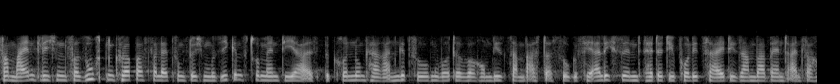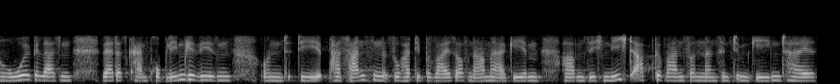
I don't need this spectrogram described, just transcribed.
vermeintlichen versuchten Körperverletzung durch Musikinstrument, die ja als Begründung herangezogen wurde, warum die Sambastas so gefährlich sind. Hätte die Polizei die Samba-Band einfach in Ruhe gelassen, wäre das kein Problem gewesen und die Passanten so hat die Beweisaufnahme ergeben, haben sich nicht abgewandt, sondern sind im Gegenteil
